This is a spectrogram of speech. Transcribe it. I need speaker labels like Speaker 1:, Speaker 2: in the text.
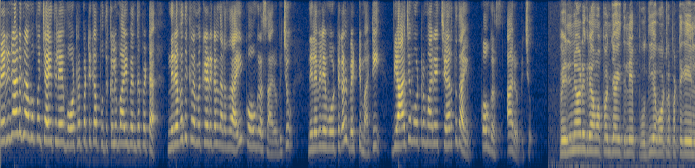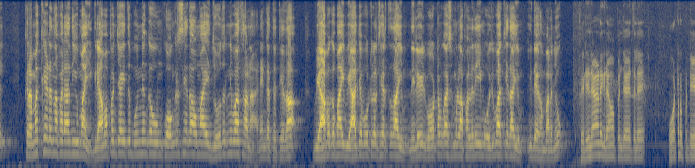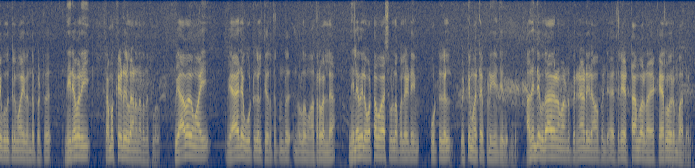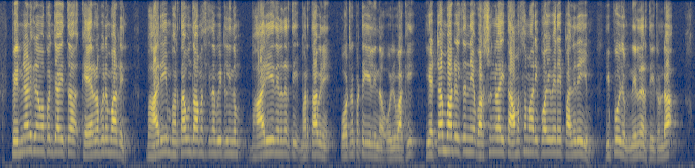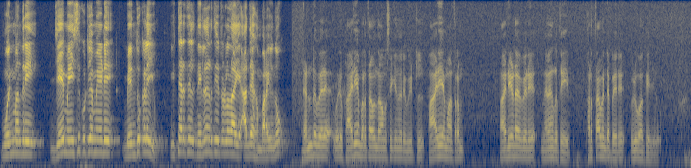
Speaker 1: പെരിനാട് ഗ്രാമപഞ്ചായത്തിലെ വോട്ടർ പട്ടിക പുതുക്കലുമായി ബന്ധപ്പെട്ട് നിരവധി ക്രമക്കേടുകൾ നടന്നതായി കോൺഗ്രസ് ആരോപിച്ചു. നിലവിലെ വോട്ടുകൾ വെട്ടിമാറ്റി വ്യാജ വോട്ടർമാരെ ചേർത്തതായും കോൺഗ്രസ് ആരോപിച്ചു.
Speaker 2: പെരിനാട് ഗ്രാമപഞ്ചായത്തിലെ പുതിയ വോട്ടർ പട്ടികയിൽ ക്രമക്കേടെന്ന പരാതിയുമായി ഗ്രാമപഞ്ചായത്ത് മുൻ അംഗവും കോൺഗ്രസ് നേതാവുമായ ജ്യോതിർനിവാസാണ് രംഗത്തെത്തിയത്. വ്യാപകമായി വ്യാജ വോട്ടുകൾ ചേർത്തതായും നിലവിൽ വോട്ടവകാശമുള്ള പലരെയും ഒഴിവാക്കിയതായും ഇദ്ദേഹം പറഞ്ഞു.
Speaker 3: പെരിനാട് ഗ്രാമപഞ്ചായത്തിലെ വോട്ടർ പട്ടിക പുതുക്കലുമായി ബന്ധപ്പെട്ട് നിരവധി ക്രമക്കേടുകളാണ് നടന്നിട്ടുള്ളത്. വ്യാപകമായി വ്യാജ വോട്ടുകൾ ചേർത്തിട്ടുണ്ട് എന്നുള്ളത് മാത്രമല്ല നിലവിൽ വോട്ടവകാശമുള്ള പലരുടെയും വോട്ടുകൾ വെട്ടിമാറ്റപ്പെടുകയും ചെയ്തിട്ടുണ്ട്. അതിന്റെ ഉദാഹരണമാണ് പെരിനാട് ഗ്രാമപഞ്ചായത്തിലെ എട്ടാം വാർഡായ കേരളപുരം വാർഡിൽ.
Speaker 2: പെരിനാട് ഗ്രാമപഞ്ചായത്ത് കേരളപുരം വാർഡിൽ ഭാര്യയും ഭർത്താവും താമസിക്കുന്ന വീട്ടിൽ നിന്നും ഭാര്യയെ നിലനിർത്തി ഭർത്താവിനെ വോട്ടർ പട്ടികയിൽ നിന്ന് ഒഴിവാക്കി. എട്ടാം വാർഡിൽ തന്നെ വർഷങ്ങളായി താമസം മാറിപ്പോയവരെ പലരെയും ഇപ്പോഴും നിലനിർത്തിയിട്ടുണ്ട്. മുൻ മന്ത്രി ജെ മേഴ്സിക്കുട്ടിയമ്മയുടെ ബന്ധുക്കളെയും ഇത്തരത്തിൽ നിലനിർത്തിയിട്ടുള്ളതായി അദ്ദേഹം പറയുന്നു.
Speaker 3: രണ്ട് പേര് ഒരു ഭാര്യയും ഭർത്താവും താമസിക്കുന്ന ഒരു വീട്ടിൽ ഭാര്യയെ മാത്രം ഭാര്യയുടെ പേര് നിലനിർത്തുകയും ഭർത്താവിന്റെ പേര് ഒഴിവാക്കുകയും ചെയ്തു.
